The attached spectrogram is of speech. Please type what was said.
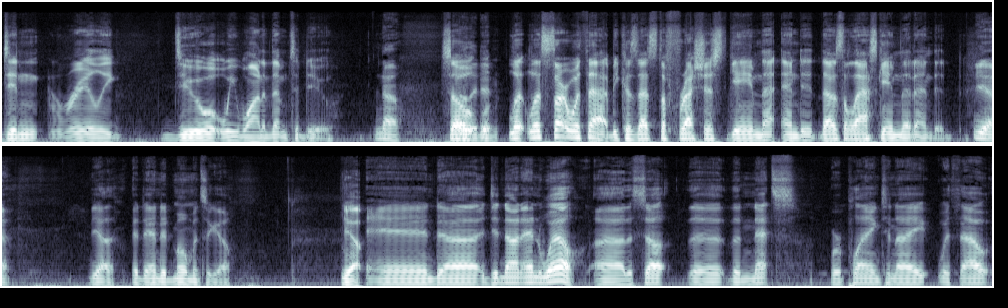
didn't really do what we wanted them to do. no. So No, let, let's start with that because that's the freshest game that ended. That was the last game that ended. Yeah. Yeah. It ended moments ago. Yeah. And uh, it did not end well. Uh, the Cel- the the Nets were playing tonight without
